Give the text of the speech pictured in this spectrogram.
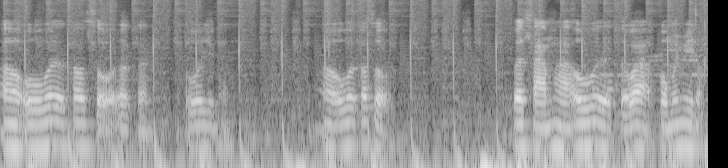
เอาโอเวอร์เข้าโซแล้วกันโอเวอร์อยู่ไหนเอาโอเวอร์เข้าโซเปิดสามหาโอเวอร์แต่ว่าผมไม่มีหรอก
